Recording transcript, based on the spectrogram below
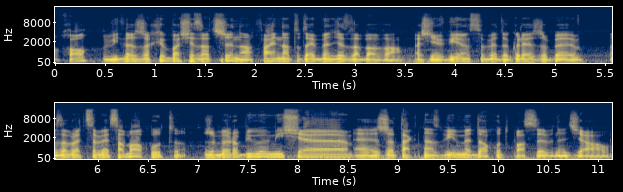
Oho, widzę, że chyba się zaczyna. Fajna tutaj będzie zabawa. Właśnie wbiłem sobie do gry, żeby zabrać sobie samochód, żeby robiły mi się, e, że tak nazwijmy, dochód pasywny działał.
